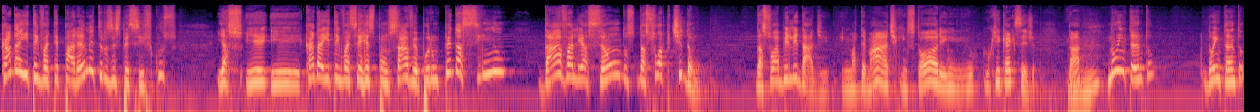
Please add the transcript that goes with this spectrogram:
Cada item vai ter parâmetros específicos e, a, e, e cada item vai ser responsável por um pedacinho da avaliação do, da sua aptidão, da sua habilidade em matemática, em história, em o, o que quer que seja, tá? Uhum. No entanto, no entanto,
